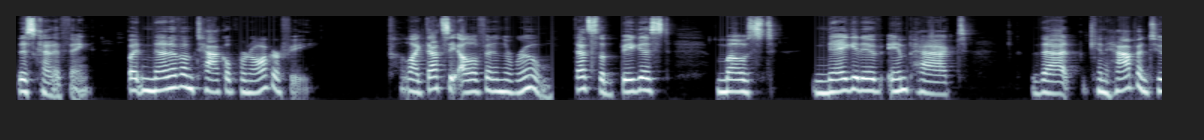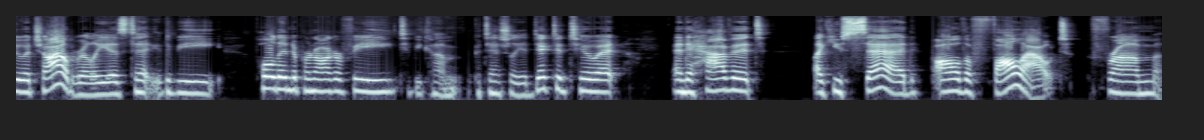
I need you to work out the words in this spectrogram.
this kind of thing but none of them tackle pornography like that's the elephant in the room. That's the biggest, most negative impact that can happen to a child, really, is to, to be pulled into pornography, to become potentially addicted to it, and to have it, like you said, all the fallout from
